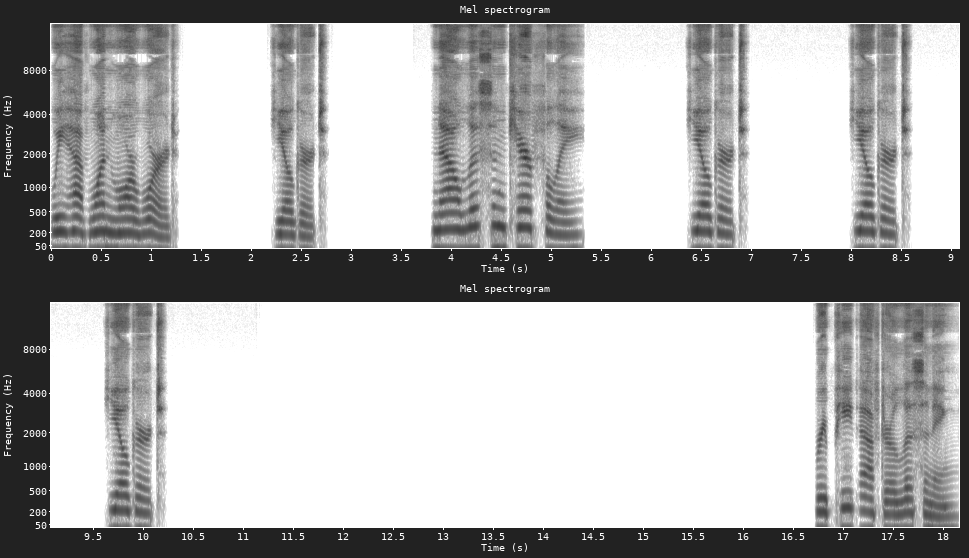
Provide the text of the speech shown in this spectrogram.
We have one more word. Yogurt. Now listen carefully. Yogurt. Yogurt. Yogurt. Repeat after listening.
